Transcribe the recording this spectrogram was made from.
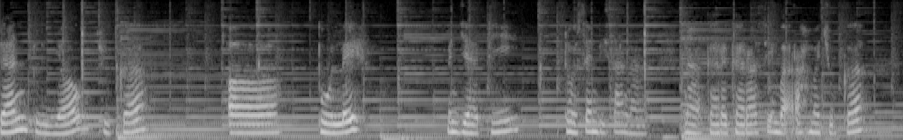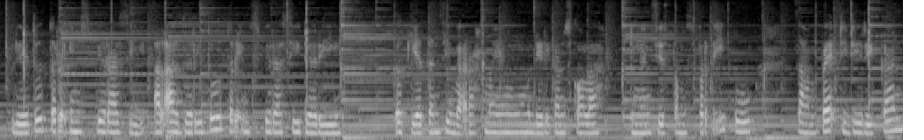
dan beliau juga uh, boleh menjadi dosen di sana. Nah, gara-gara si Mbak Rahma juga beliau itu terinspirasi. Al-Azhar itu terinspirasi dari kegiatan si Mbak Rahma yang mendirikan sekolah dengan sistem seperti itu sampai didirikan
